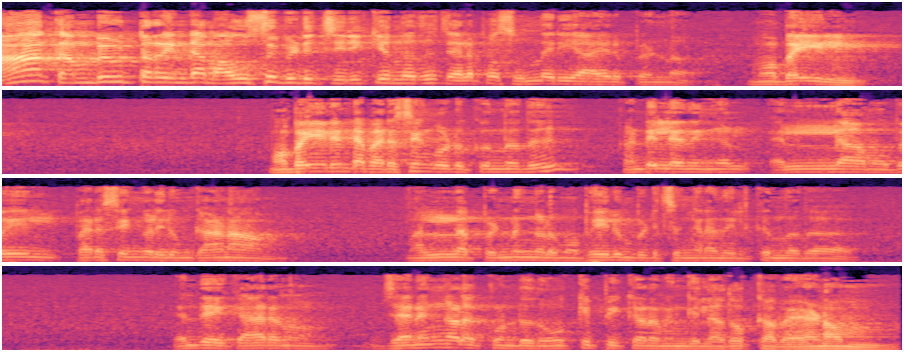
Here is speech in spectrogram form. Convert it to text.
ആ കമ്പ്യൂട്ടറിന്റെ മൗസ് പിടിച്ചിരിക്കുന്നത് ചിലപ്പോൾ സുന്ദരിയായ ഒരു പെണ്ണ്. മൊബൈൽ. മൊബൈലിന്റെ പരസ്യം കൊടുക്കുന്നത് കണ്ടില്ലേ നിങ്ങൾ? എല്ലാ മൊബൈൽ പരസ്യങ്ങളിലും കാണാം. നല്ല പെണ്ണുങ്ങൾ മൊബൈലും പിടിച്ചിങ്ങനെ നിൽക്കുന്നത്. എന്തേ കാരണം? ജനങ്ങളെ കൊണ്ട് നോക്കിപ്പിക്കണമെങ്കിൽ അതൊക്കെ വേണം.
